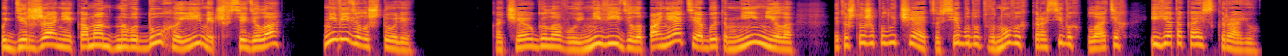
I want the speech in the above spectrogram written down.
Поддержание командного духа, имидж, все дела. Не видела, что ли? Качаю головой. Не видела, понятия об этом не имела. Это что же получается? Все будут в новых красивых платьях, и я такая с краю.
